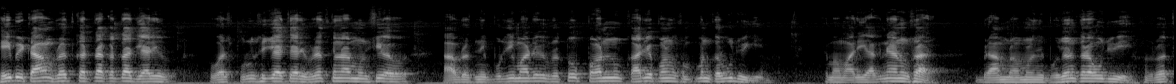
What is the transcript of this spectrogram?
હે બેટા, આમ વ્રત કરતાં કરતાં જ્યારે વર્ષ પૂરું થઈ જાય, ત્યારે વ્રત કરનાર મનુષ્ય આ વ્રતની પૂર્તિ માટે વ્રતોપાનનું કાર્ય પણ સંપન્ન કરવું જોઈએ. એમાં મારી આજ્ઞા અનુસાર બ્રાહ્મ બ્રાહ્મણોને ભોજન કરાવવું જોઈએ. વ્રત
